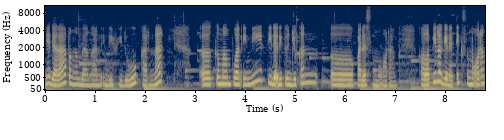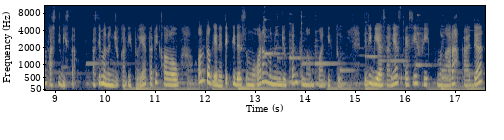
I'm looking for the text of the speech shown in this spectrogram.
Ini adalah pengembangan individu karena e, kemampuan ini tidak ditunjukkan e, pada semua orang. Kalau filogenetik semua orang pasti bisa, pasti menunjukkan itu ya. Tapi kalau ontogenetik tidak semua orang menunjukkan kemampuan itu. Jadi biasanya spesifik mengarah pada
